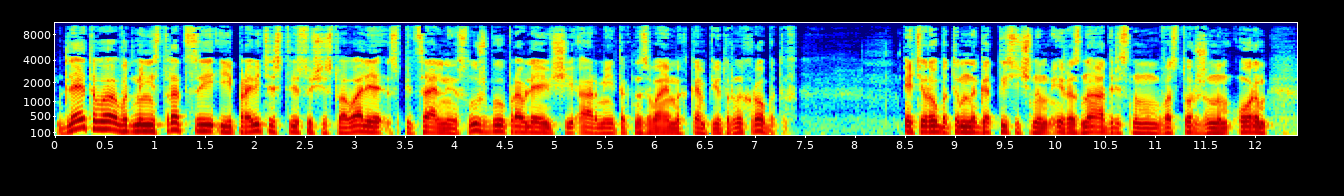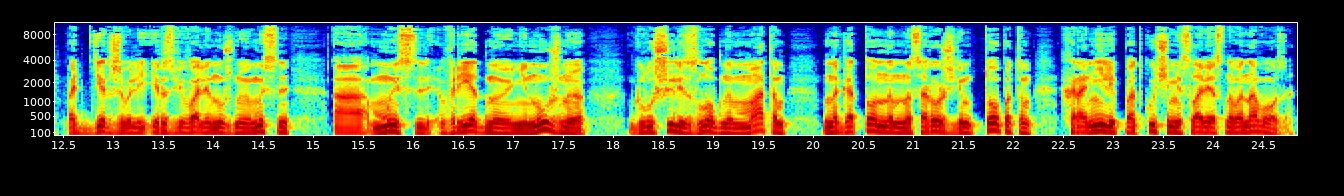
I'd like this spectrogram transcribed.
Для этого в администрации и правительстве существовали специальные службы, управляющие армией так называемых компьютерных роботов. Эти роботы многотысячным и разноадресным восторженным ором поддерживали и развивали нужную мысль, а мысль вредную, ненужную, глушили злобным матом, многотонным носорожьим топотом, хранили под кучами словесного навоза.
